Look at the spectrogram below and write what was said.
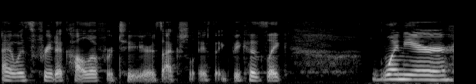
I was Frida Kahlo for 2 years actually, I think because like one year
